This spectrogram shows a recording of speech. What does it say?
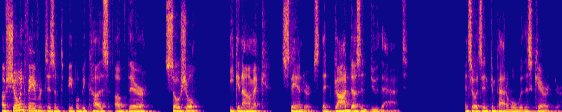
of showing favoritism to people because of their social, economic standards, that God doesn't do that. And so it's incompatible with his character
